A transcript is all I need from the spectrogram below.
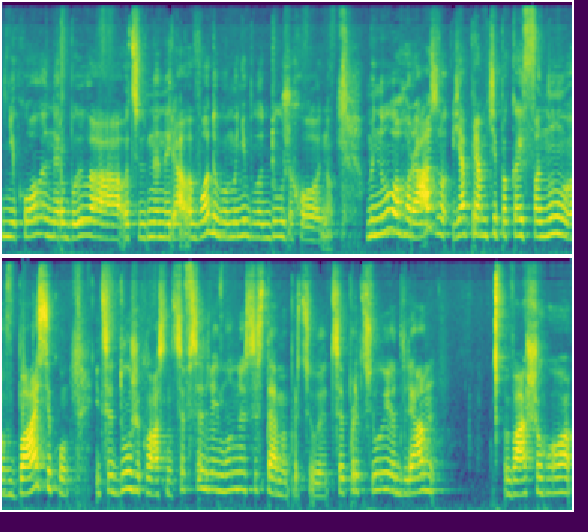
ніколи не робила оцю не ниряла в воду, бо мені було дуже холодно. Минулого разу я прям типу, кайфанула в басіку, і це дуже класно. Це все для імунної системи працює. Це працює для вашого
